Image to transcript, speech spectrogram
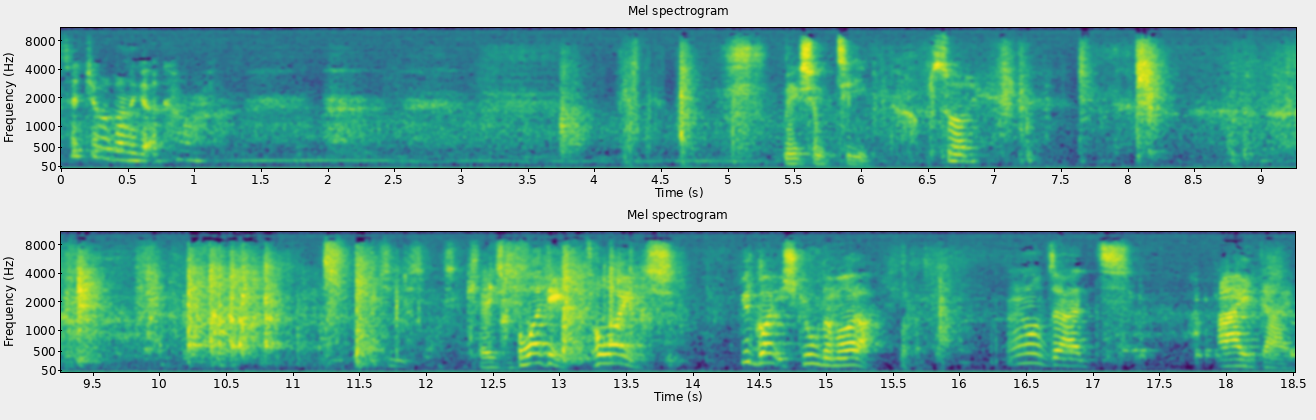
I Said you were going to get a car. Make some tea. I'm sorry. Jesus Christ. Bloody toys. You're going to school tomorrow. No, Dad. Aye, Dad.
